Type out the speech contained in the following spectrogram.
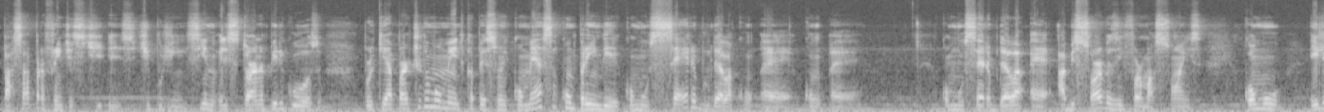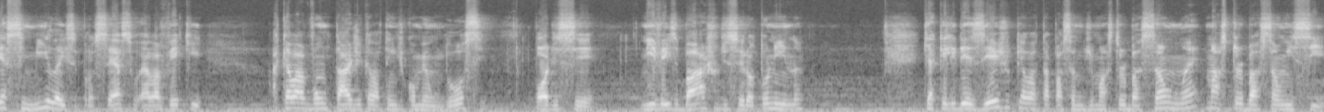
passar para frente esse, esse, tipo de ensino, ele se torna perigoso, porque a partir do momento que a pessoa começa a compreender como o cérebro dela é, com, é, como o cérebro dela é, absorve as informações, como ele assimila esse processo, ela vê que aquela vontade que ela tem de comer um doce pode ser níveis baixos de serotonina, que aquele desejo que ela está passando de masturbação não é masturbação em si,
